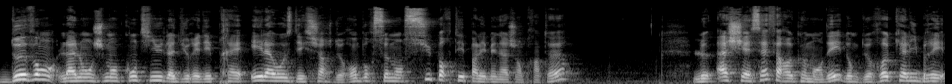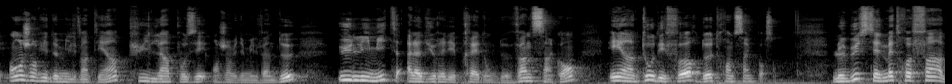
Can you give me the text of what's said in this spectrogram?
Devant l'allongement continu de la durée des prêts et la hausse des charges de remboursement supportées par les ménages emprunteurs, le HSF a recommandé de recalibrer en janvier 2021, puis l'imposer en janvier 2022, une limite à la durée des prêts donc de 25 ans et un taux d'effort de 35%. Le but, c'est de mettre fin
